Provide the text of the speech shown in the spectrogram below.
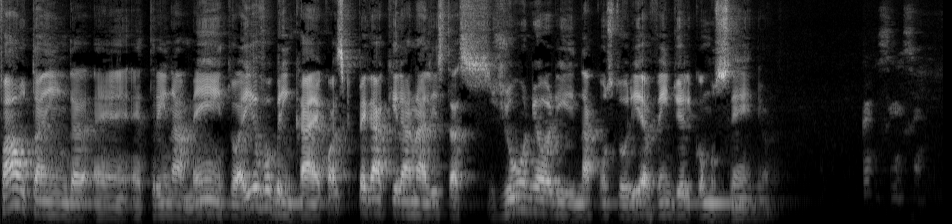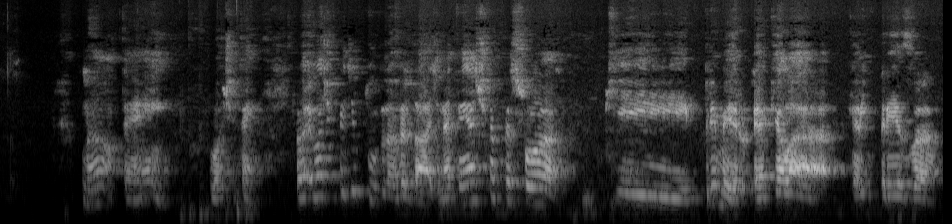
falta ainda é, é, treinamento. Aí eu vou brincar, é quase que pegar aquele analista júnior e na consultoria vende ele como sênior. Tem, sim, sim. Não, tem. Lógico que tem. Eu, eu acho que tem de tudo, na verdade, né? Tem, acho que a pessoa que, primeiro, é aquela, aquela empresa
